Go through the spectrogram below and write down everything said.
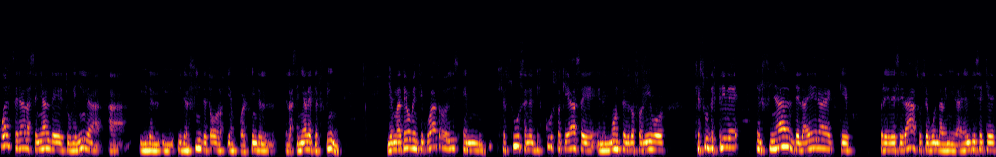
¿Cuál será la señal de tu venida y, del, fin de todos los tiempos? El fin de las señales del fin. Y en Mateo 24 dice, en Jesús, en el discurso que hace en el Monte de los Olivos, Jesús describe el final de la era que predecerá su segunda venida. Él dice que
